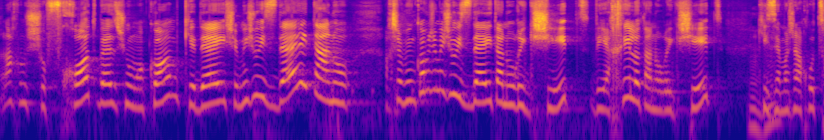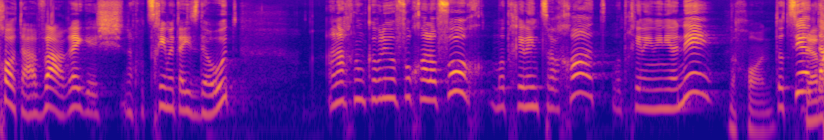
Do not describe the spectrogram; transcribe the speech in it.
אנחנו שופכות באיזשהו מקום כדי שמישהו יזדהה איתנו. עכשיו, במקום שמישהו יזדהה איתנו רגשית, ויכיל אותנו רגשית, כי זה מה שאנחנו צריכות, אהבה, רגש, אנחנו צריכים את ההזדהות, אנחנו מקבלים הפוך על הפוך, מתחילים צרחות, מתחילים ענייני. נכון. תוציא אתה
